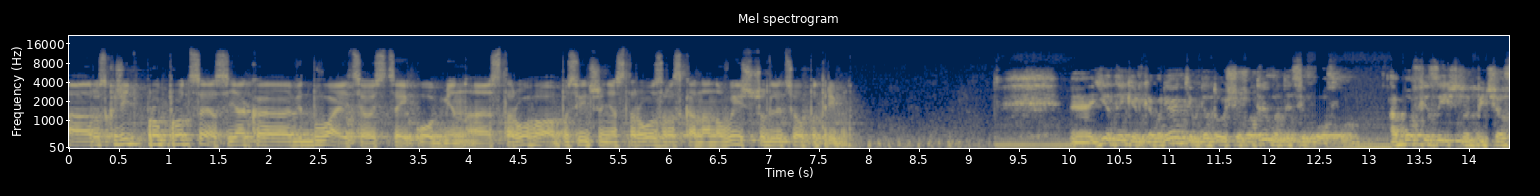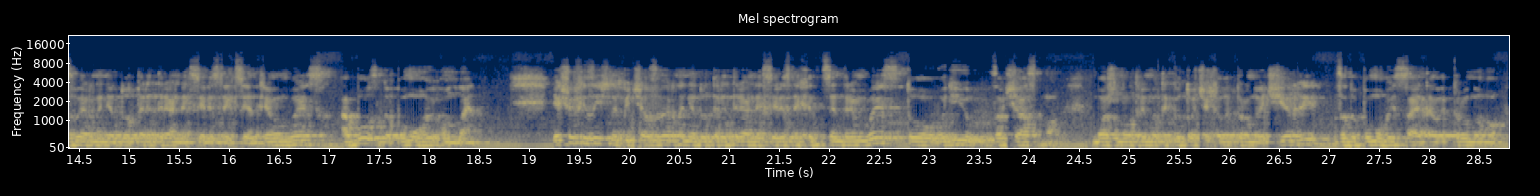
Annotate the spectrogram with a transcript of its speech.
а розкажіть про процес, як е, відбувається ось цей обмін е, старого посвідчення старого зразка на новий. Що для цього потрібно? Е, Є декілька варіантів для того, щоб отримати ці послуги. Або фізично під час звернення до територіальних сервісних центрів МВС, або з допомогою онлайн. Якщо фізично під час звернення до територіальних сервісних центрів МВС, то водію завчасно бажано отримати квиточок електронної черги за допомогою сайту електронного,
